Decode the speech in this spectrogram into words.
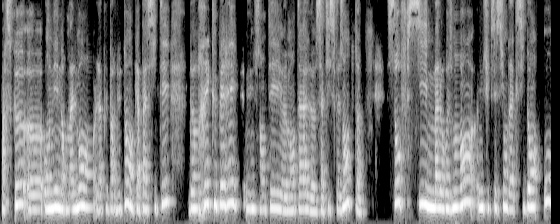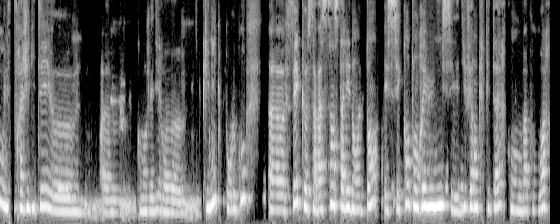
parce que on est normalement la plupart du temps en capacité de récupérer une santé mentale satisfaisante sauf si malheureusement une succession d'accidents ou une fragilité, euh, euh, comment je vais dire, euh, clinique pour le coup, fait que ça va s'installer dans le temps. Et c'est quand on réunit ces différents critères qu'on va pouvoir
